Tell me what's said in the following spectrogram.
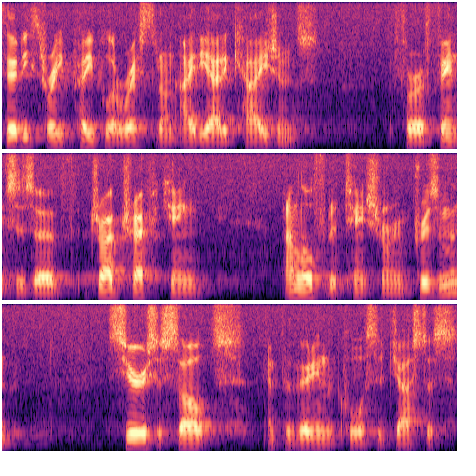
33 people arrested on 88 occasions for offences of drug trafficking, unlawful detention or imprisonment, serious assaults and perverting the course of justice.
